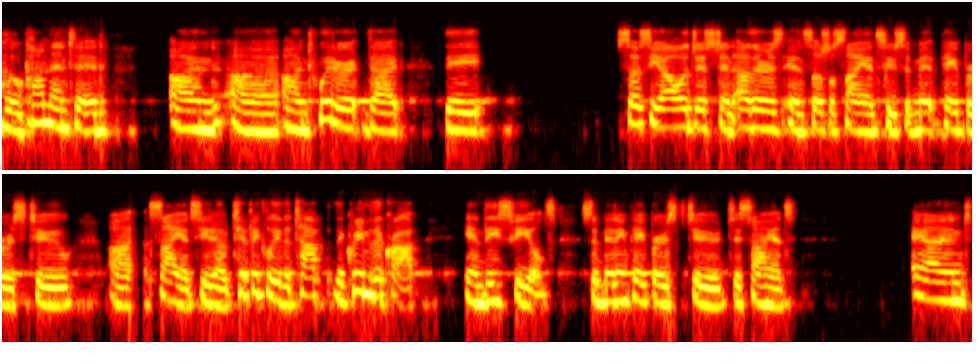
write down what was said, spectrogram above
who commented on uh, on Twitter that the sociologists and others in social science who submit papers to uh, science, you know, typically the top, the cream of the crop in these fields, submitting papers to to science, and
